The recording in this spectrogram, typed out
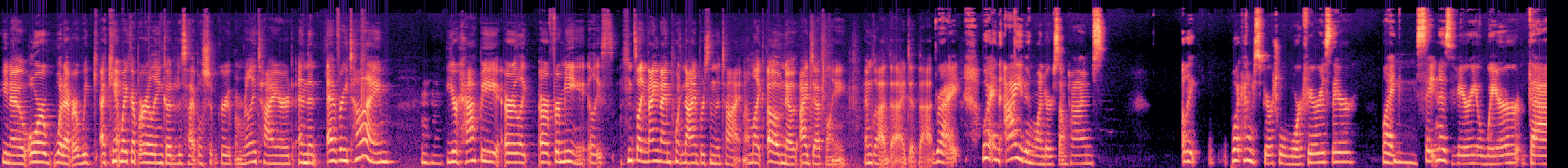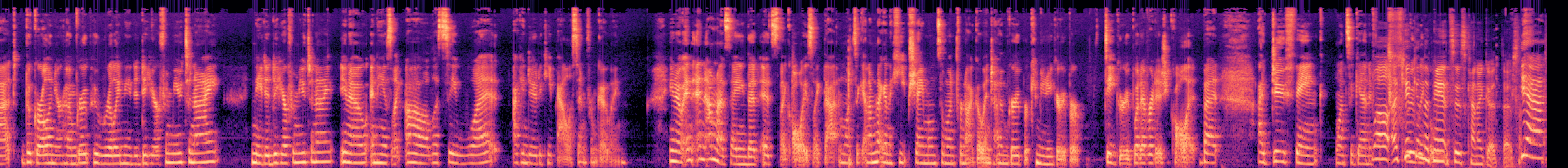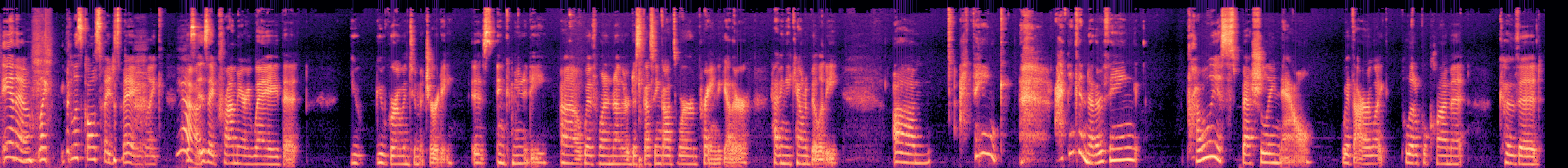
you know, or whatever. We I can't wake up early and go to discipleship group. I'm really tired, and then every time Mm-hmm. you're happy or like or for me at least it's like 99.9% of the time i'm like oh no i definitely am glad that i did that Right. Well, and I even wonder sometimes, like, what kind of spiritual warfare is there? Like, mm. Satan is very aware that the girl in your home group who really needed to hear from you tonight needed to hear from you tonight, you know, and he's like, oh, let's see what I can do to keep Allison from going. You know, and, and I'm not saying that it's like always like that. And once again, I'm not going to heap shame on someone for not going to home group or community group or D group, whatever it is you call it. But I do think, once again, if well a kick in the believe- pants is kind of good though sometimes. yeah, you know, like let's call spade a spade. Like Yeah. this is a primary way that you you grow into maturity is in community uh, with one another, discussing God's word, praying together, having accountability. Um, I think I think another thing, probably especially now with our like political climate, COVID,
